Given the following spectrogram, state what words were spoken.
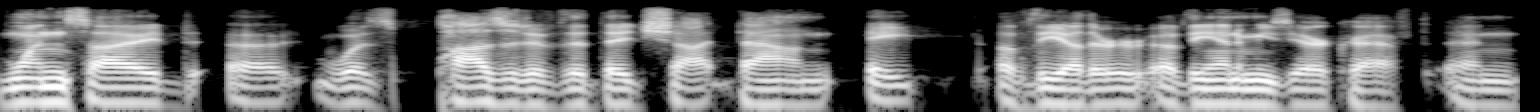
one side uh, was positive that they'd shot down eight of the other of the enemy's aircraft and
